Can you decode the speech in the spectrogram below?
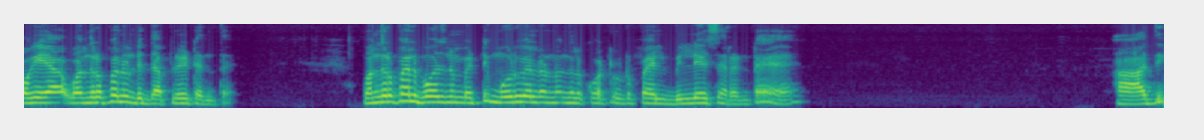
ఒక యా వంద రూపాయలు ఉండిద్ది ఆ ప్లేట్ అంతే. వంద రూపాయలు భోజనం పెట్టి మూడు వేల రెండు వందల కోట్ల రూపాయలు బిల్ వేశారంటే అది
